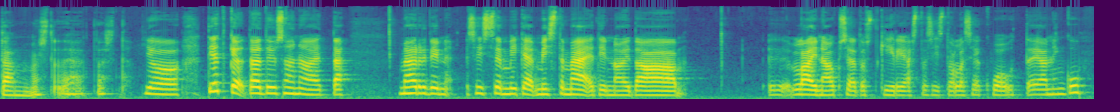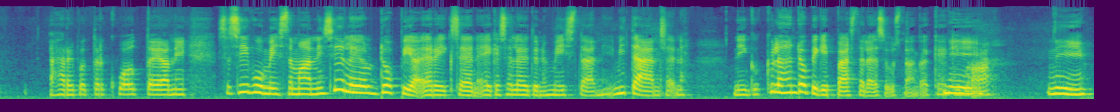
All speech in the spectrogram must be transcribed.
tämmöistä tehdä tästä. joo. Tiedätkö, täytyy sanoa, että mä yritin, siis se mikä, mistä mä etin noita lainauksia tuosta kirjasta, siis tuollaisia quoteja, niin kuin Harry Potter quoteja, niin se sivu, missä mä oon, niin siellä ei ollut dopia erikseen, eikä se löytynyt mistään, niin mitään sen. Niin kuin, kyllähän dopikin päästelee suustaan kaikkea Niin. kivaa. Niin,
